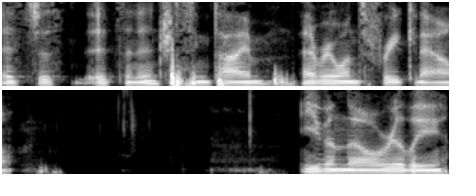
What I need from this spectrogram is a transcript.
it's just it's an interesting time. Everyone's freaking out. Even though really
